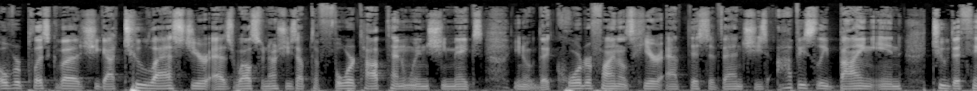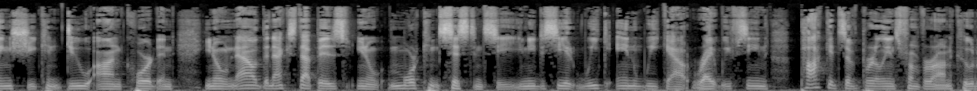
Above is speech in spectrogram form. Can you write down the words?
over Pliskova. She got two last year as well. So now she's up to four top 10 wins. She makes, you know, the quarterfinals here at this event. She's obviously buying in to the things she can do on court. And, you know, now the next step is, you know, more consistency. You need to see it week in, week out, right? We've seen pockets of brilliance from Veronica,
